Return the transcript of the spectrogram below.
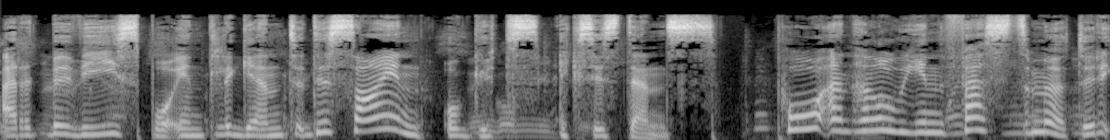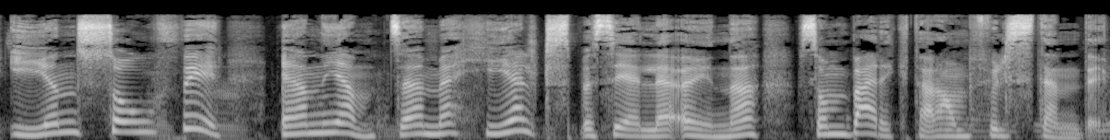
er et bevis på intelligent design og Guds eksistens. På en halloweenfest møter Ian Sophie, en jente med helt spesielle øyne som bergtar ham fullstendig.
